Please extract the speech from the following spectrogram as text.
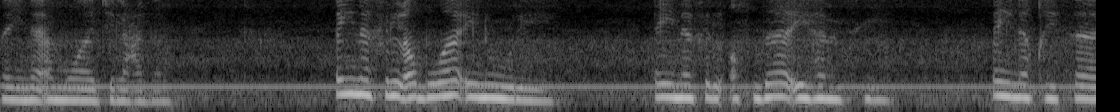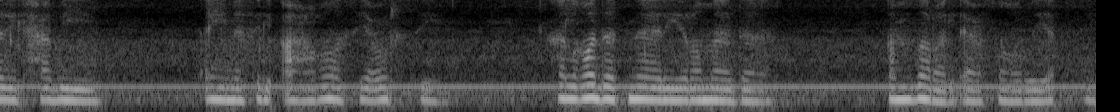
بين أمواج العدم. أين في الأضواء نوري؟ أين في الأصداء همسي؟ أين قيثار الحبيب؟ أين في الأعراس عرسي؟ هل غدت ناري رمادا أم ذرى الإعصار يأسي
